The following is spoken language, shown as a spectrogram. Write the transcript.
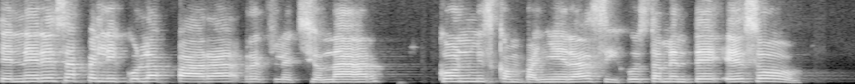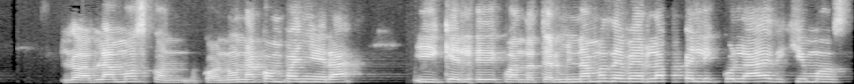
tener esa película para reflexionar con mis compañeras y justamente eso lo hablamos con, con una compañera y que le, cuando terminamos de ver la película dijimos,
